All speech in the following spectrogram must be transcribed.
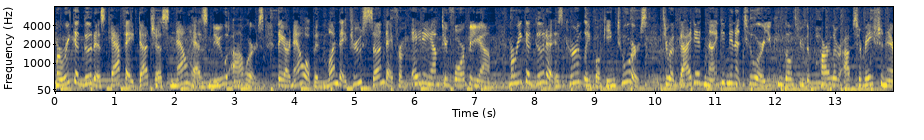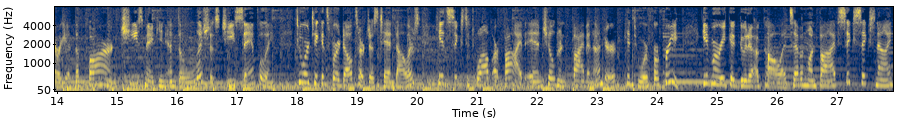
Marieke Gouda's Cafe Duchess now has new hours. They are now open Monday through Sunday from 8 a.m. to 4 p.m. Marieke Gouda is currently booking tours. Through a guided 90 minute tour, you can go through the parlor observation area, the barn, cheese making, and delicious cheese sampling. Tour tickets for adults are just $10. Kids 6 to 12 are 5 and children 5 and under can tour for free. Give Marieke Gouda a call at 715 669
